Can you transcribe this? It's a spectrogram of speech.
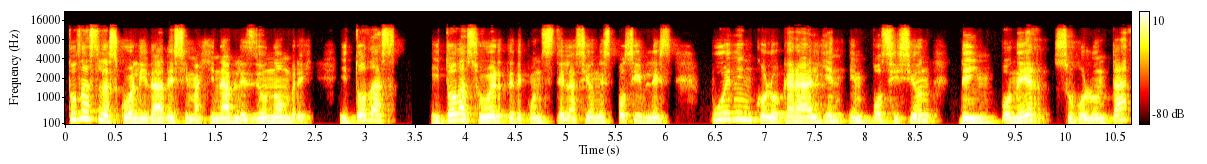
Todas las cualidades imaginables de un hombre y todas y toda suerte de constelaciones posibles pueden colocar a alguien en posición de imponer su voluntad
